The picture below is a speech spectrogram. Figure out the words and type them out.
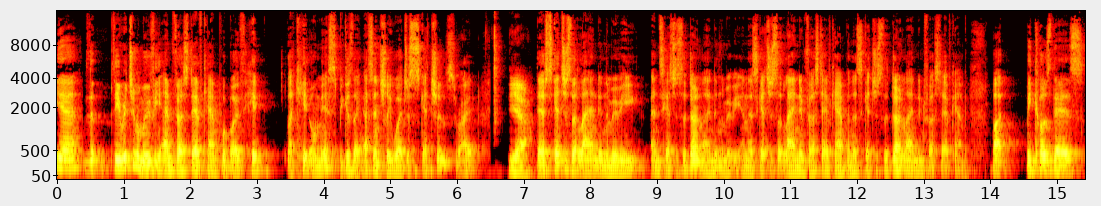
Yeah, the the original movie and First Day of Camp were both hit like hit or miss because they essentially were just sketches, right? Yeah. There's sketches that land in the movie and sketches that don't land in the movie, and there's sketches that land in First Day of Camp and there's sketches that don't land in First Day of Camp. But because there's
